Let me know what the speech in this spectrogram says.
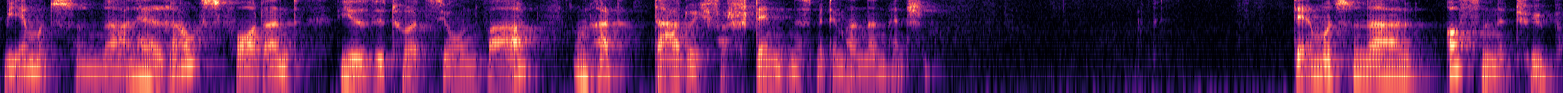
wie emotional herausfordernd diese Situation war und hat dadurch Verständnis mit dem anderen Menschen. Der emotional offene Typ,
